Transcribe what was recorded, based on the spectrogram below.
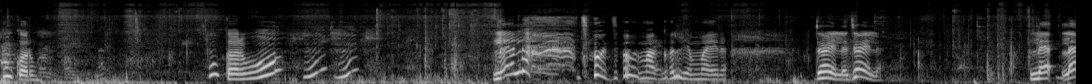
શું કરું? શું કરવું. લે લે. જો જો માં ગલે માયરા જઈ લે જઈ લે. લે લે.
